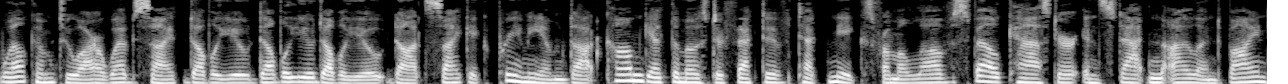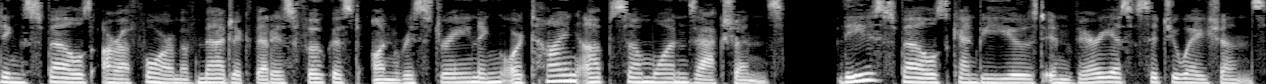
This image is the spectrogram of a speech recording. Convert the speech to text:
Welcome to our website www.psychicpremium.com. Get the most effective techniques from a love spellcaster in Staten Island. Binding spells are a form of magic that is focused on restraining or tying up someone's actions. These spells can be used in various situations,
